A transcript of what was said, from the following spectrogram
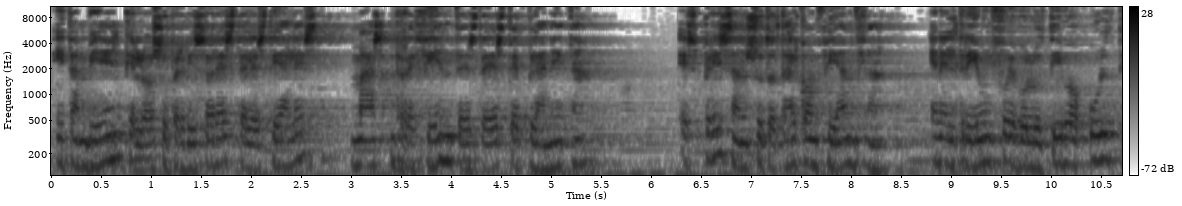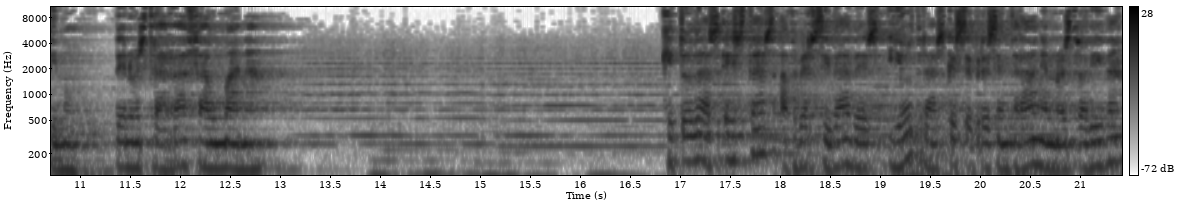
Y también que los supervisores celestiales más recientes de este planeta expresan su total confianza en el triunfo evolutivo último de nuestra raza humana. Que todas estas adversidades y otras que se presentarán en nuestra vida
